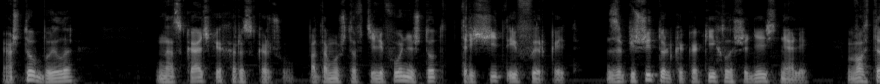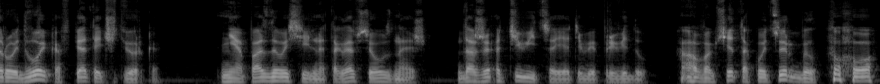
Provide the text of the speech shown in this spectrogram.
«А что было?» «На скачках расскажу, потому что в телефоне что-то трещит и фыркает. Запиши только, каких лошадей сняли. Во второй двойка, в пятой четверка. Не опаздывай сильно, тогда все узнаешь. Даже очевидца я тебе приведу. А вообще такой цирк был. Хо-хо.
